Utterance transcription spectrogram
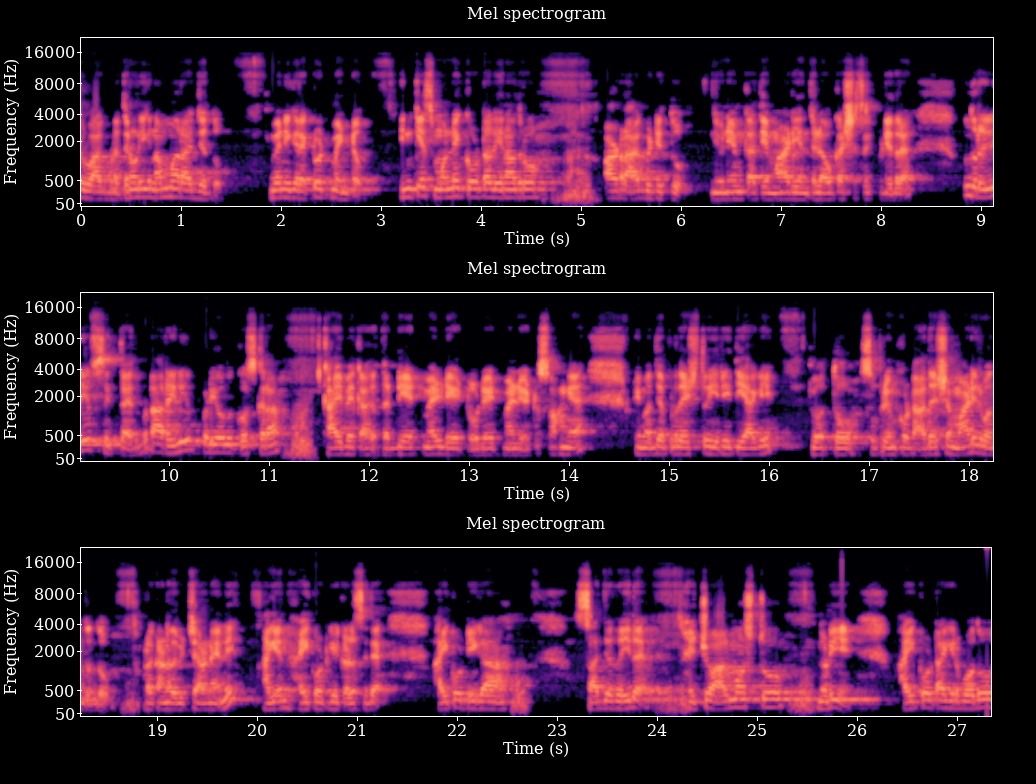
ಶುರುವಾಗ್ಬಿಡುತ್ತೆ ನೋಡಿ ಈಗ ನಮ್ಮ ರಾಜ್ಯದ್ದು ಇವನ್ ಈಗ ರೆಕ್ರೂಟ್ಮೆಂಟು ಇನ್ ಕೇಸ್ ಮೊನ್ನೆ ಕೋರ್ಟಲ್ಲಿ ಏನಾದರೂ ಆರ್ಡರ್ ಆಗಿಬಿಟ್ಟಿತ್ತು, ನೀವು ನೇಮಕಾತಿ ಮಾಡಿ ಅಂತೇಳಿ ಅವಕಾಶ ಸಿಕ್ಬಿಟ್ಟಿದ್ರೆ ಒಂದು ರಿಲೀಫ್ ಸಿಗ್ತಾ ಇದೆ ಬಟ್ ಆ ರಿಲೀಫ್ ಪಡೆಯೋದಕ್ಕೋಸ್ಕರ ಕಾಯ್ಬೇಕಾಗುತ್ತೆ. ಡೇಟ್ ಮೇಲೆ ಡೇಟು ಡೇಟ್ ಮೇಲೆ ಡೇಟು ಸೊ ಹಾಗೆ ಈ ಮಧ್ಯಪ್ರದೇಶದ್ದು ಈ ರೀತಿಯಾಗಿ ಇವತ್ತು ಸುಪ್ರೀಂ ಕೋರ್ಟ್ ಆದೇಶ ಮಾಡಿರುವಂಥದ್ದು ಪ್ರಕರಣದ ವಿಚಾರಣೆಯಲ್ಲಿ ಹಾಗೇನು ಹೈಕೋರ್ಟ್ಗೆ ಕಳಿಸಿದೆ. ಹೈಕೋರ್ಟ್ ಈಗ ಸಾಧ್ಯತೆ ಇದೆ. ಹೆಚ್ಚು ಆಲ್ಮೋಸ್ಟು ನೋಡಿ ಹೈಕೋರ್ಟ್ ಆಗಿರ್ಬೋದು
